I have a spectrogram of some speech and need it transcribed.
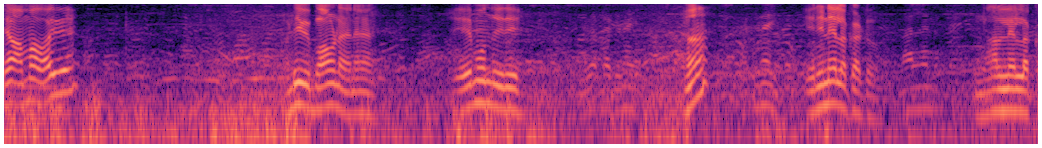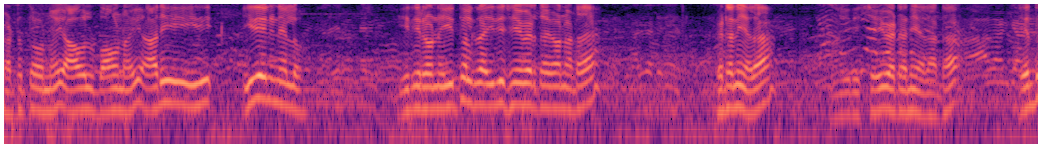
ఏ అమ్మ ఇవి అంటే ఇవి బాగున్నాయనే? ఏముంది ఇది? ఎన్ని నెలల కట్టు? నాలుగు నెలల కట్టుతో ఉన్నాయి ఆవులు బాగున్నాయి. అది ఇది ఇది ఎన్ని నెలలు? ఇది రెండు ఈతలు ఇది చేయి పెడతాయి అన్నట్టదా పెట్టని కదా ఇది చేయి పెట్టని అదట ఎంత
